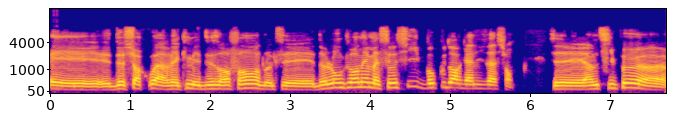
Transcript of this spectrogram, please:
et de surcroît avec mes deux enfants, donc c'est de longues journées, mais c'est aussi beaucoup d'organisation. C'est un petit peu euh,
